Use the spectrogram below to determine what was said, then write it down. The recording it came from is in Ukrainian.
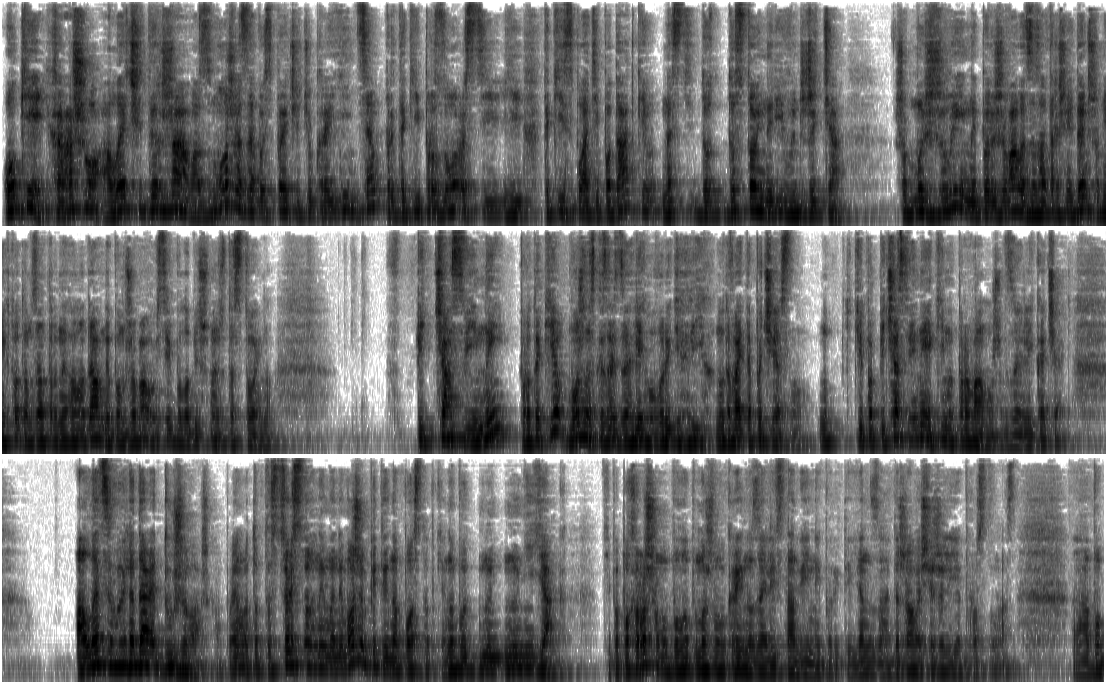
Окей, хорошо, але чи держава зможе забезпечити українцям при такій прозорості і такій сплаті податків до- достойний рівень життя? Щоб ми жили і не переживали за завтрашній день, щоб ніхто там завтра не голодав, не бомжував, усіх було більш-менш достойно. Під час війни про таке можна сказати взагалі говорить гріх. Ну давайте по-чесному. Ну, типа, під час війни, які ми права може взагалі качати. Але це виглядає дуже важко. Поняли? Тобто, з цієї сторони ми не можемо піти на поступки, ну бо ну, ну ніяк. Типа, по-хорошому було б можна Україну взагалі в стан війни перейти. Я не знаю, держава ще жаліє просто нас. Бо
